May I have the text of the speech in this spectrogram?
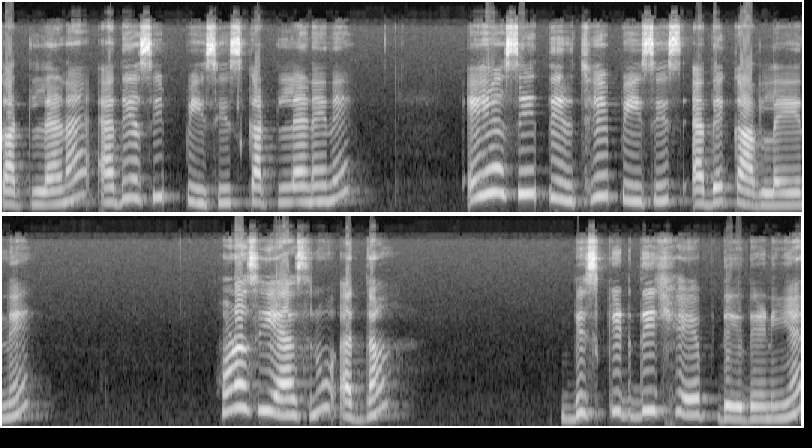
ਕੱਟ ਲੈਣਾ ਹੈ। ਇਹਦੇ ਅਸੀਂ ਪੀਸਿਸ ਕੱਟ ਲੈਣੇ ਨੇ। ਇਹ ਅਸੀਂ ਤਿਰਛੇ ਪੀਸਿਸ ਇਹਦੇ ਕਰ ਲਏ ਨੇ। ਹੁਣ ਅਸੀਂ ਇਸ ਨੂੰ ਐਦਾਂ ਬਿਸਕਿਟ ਦੀ ਸ਼ੇਪ ਦੇ ਦੇਣੀ ਹੈ।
